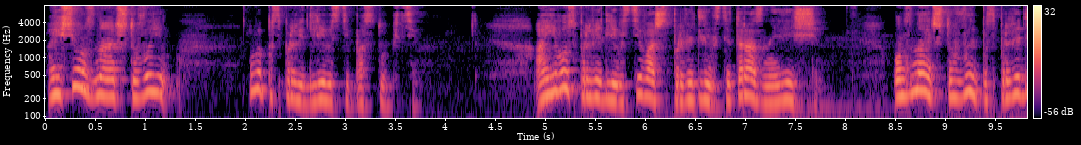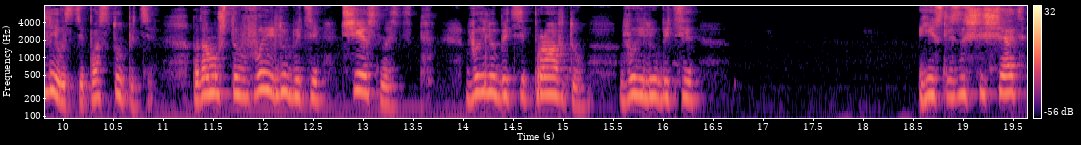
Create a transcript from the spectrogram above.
А еще он знает, что вы, вы по справедливости поступите. А его справедливость и ваша справедливость – это разные вещи. Он знает, что вы по справедливости поступите, потому что вы любите честность, вы любите правду, вы любите если защищать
